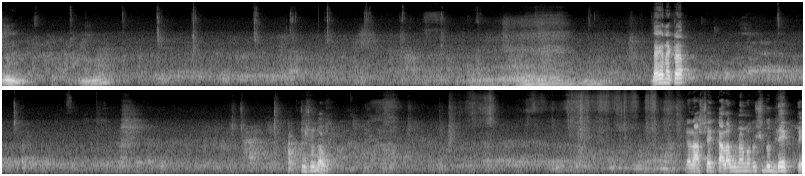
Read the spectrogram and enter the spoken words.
হুম। হুম। দেখেন একটা। টিস্যু দাও এটা রাজশাহীর কালাবুনার মতো শুধু দেখতে,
